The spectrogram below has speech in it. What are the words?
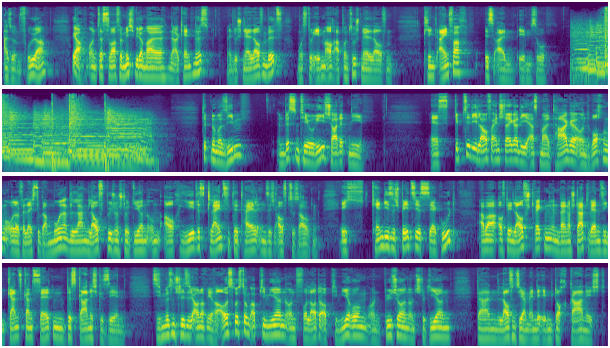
also im Frühjahr. Ja, und das war für mich wieder mal eine Erkenntnis. Wenn du schnell laufen willst, musst du eben auch ab und zu schnell laufen. Klingt einfach, ist einem ebenso. Tipp Nummer 7. Ein bisschen Theorie schadet nie. Es gibt hier die Laufeinsteiger, die erstmal Tage und Wochen oder vielleicht sogar monatelang Laufbücher studieren, um auch jedes kleinste Detail in sich aufzusaugen. Ich kenne diese Spezies sehr gut, aber auf den Laufstrecken in deiner Stadt werden sie ganz, ganz selten bis gar nicht gesehen. Sie müssen schließlich auch noch ihre Ausrüstung optimieren und vor lauter Optimierung und Büchern und Studieren dann laufen sie am Ende eben doch gar nicht.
